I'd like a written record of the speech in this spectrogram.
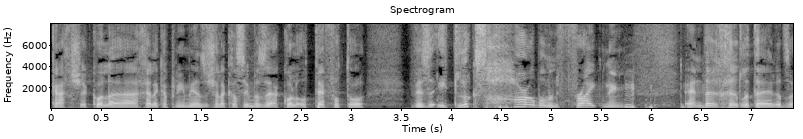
כך שכל החלק הפנימי הזה של הקרסים וזה, הכל עוטף אותו, וזה it looks horrible and frightening. אין דרך אחרת לתאר את זה.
